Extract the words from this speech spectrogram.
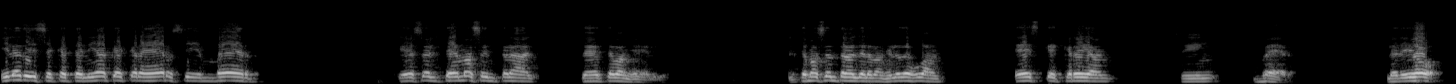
Y le dice que tenía que creer sin ver, que es el tema central de este evangelio. El tema central del evangelio de Juan es que crean sin ver. Le dijo,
